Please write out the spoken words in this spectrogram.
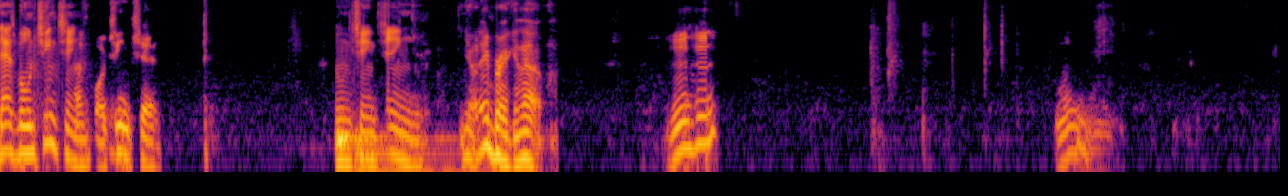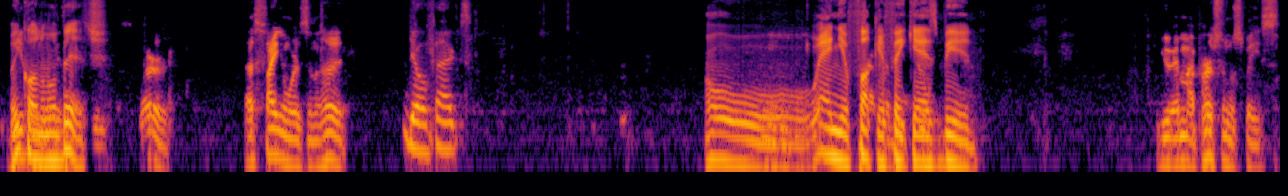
that's Boom Ching Ching. That's for Ching Ching. Boom Ching Ching. Yo, they breaking up. Mm-hmm. Ooh. We called him a bitch. Word. That's fighting words in the hood. Yo, facts. Oh, mm. and your fucking fake ass beard. You're in my personal space.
